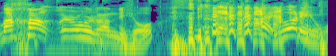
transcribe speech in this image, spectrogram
マッハ、うんなんでしょ？言われへんわ。い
